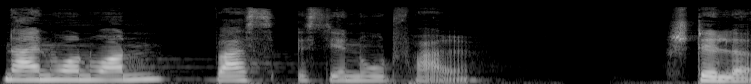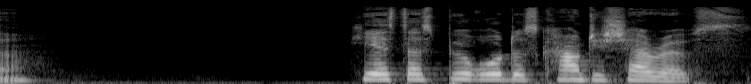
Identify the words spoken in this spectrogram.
911, was ist Ihr Notfall? Stille. Hier ist das Büro des County Sheriffs.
